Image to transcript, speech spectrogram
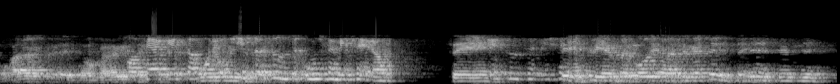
Ojalá que se ojalá que O sea que esto, esto es un, un semillero. Sí. Es un semillero. Sí, siempre podría decir que sí. Sí, sí, sí.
